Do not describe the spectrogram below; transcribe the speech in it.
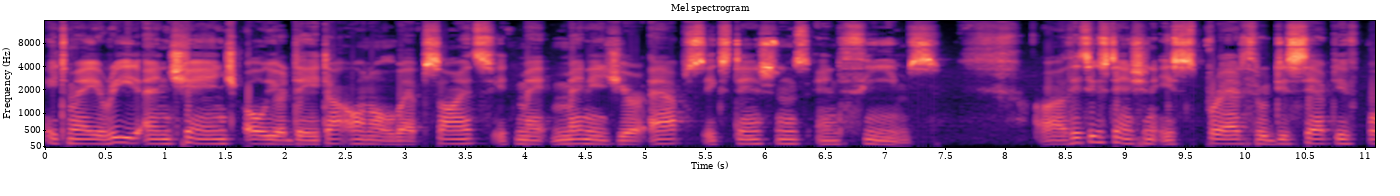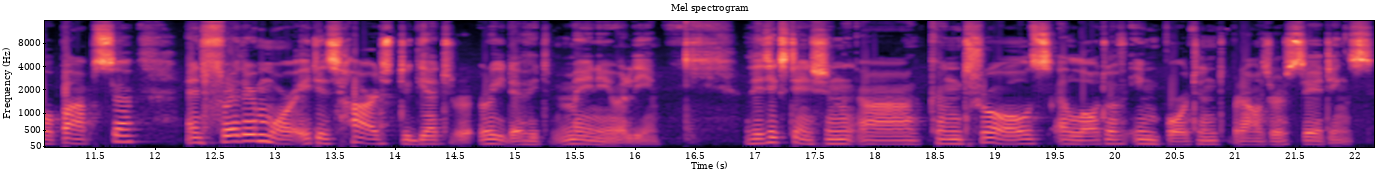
It may read and change all your data on all websites. It may manage your apps, extensions, and themes. Uh, this extension is spread through deceptive pop-ups and furthermore it is hard to get rid of it manually. This extension uh, controls a lot of important browser settings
